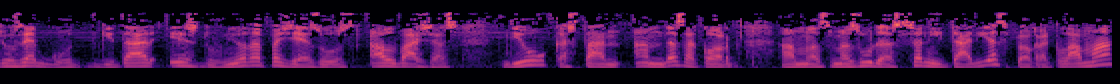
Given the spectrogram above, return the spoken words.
Josep Gut, Guitar, és d'Unió de Pagesos al Bages. Diu que estan en desacord amb les mesures sanitàries, però reclama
